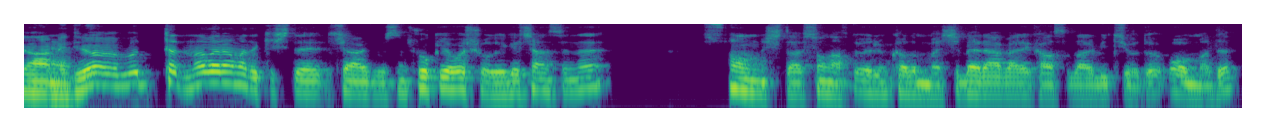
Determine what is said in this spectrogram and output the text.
devam Evet. ediyor. Bu tadına varamadık işte Chargers'ın. Çok yavaş oluyor. Geçen sene son işte son hafta ölüm kalım maçı beraber kalsalar bitiyordu. Olmadı.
